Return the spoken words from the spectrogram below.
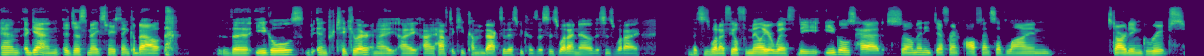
And again, it just makes me think about the Eagles in particular. And I, I, I have to keep coming back to this because this is what I know. This is what I this is what I feel familiar with. The Eagles had so many different offensive line starting groups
